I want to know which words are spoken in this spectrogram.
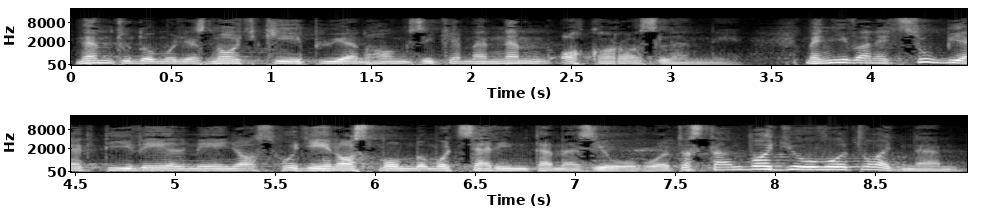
Nem tudom, hogy ez nagy képűen hangzik-e, mert nem akar az lenni. Mert nyilván egy szubjektív élmény az, hogy én azt mondom, hogy szerintem ez jó volt. Aztán vagy jó volt, vagy nem.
